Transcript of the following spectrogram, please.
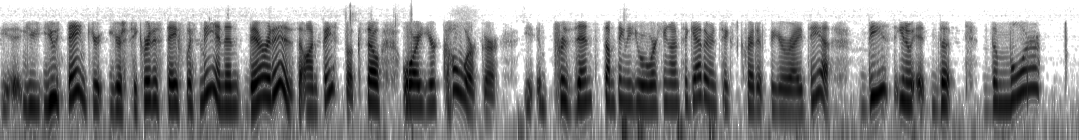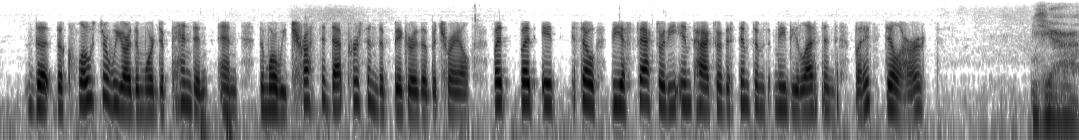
you you think your your secret is safe with me and then there it is on facebook. So or your coworker presents something that you were working on together and takes credit for your idea. These you know it, the the more the the closer we are the more dependent and the more we trusted that person the bigger the betrayal. But but it so the effect or the impact or the symptoms may be lessened but it still hurts yeah.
